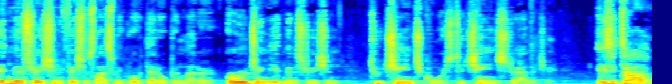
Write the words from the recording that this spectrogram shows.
administration officials last week wrote that open letter urging the administration to change course, to change strategy. Is it time?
